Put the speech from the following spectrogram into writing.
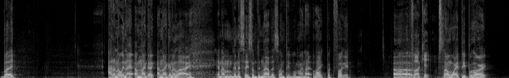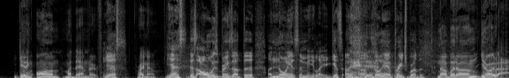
But I don't know, and I, I'm not gonna, I'm not gonna lie, and I'm gonna say something now that some people might not like, but fuck it. Uh, Fuck it. Some white people are getting on my damn nerve, Yes. Right now. Yes, this always brings out the annoyance in me. Like it gets. Un- uh, go ahead, preach, brother. No, but um, you know, I,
